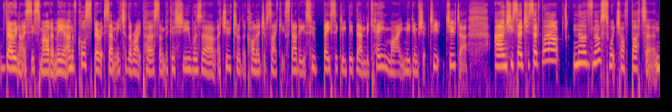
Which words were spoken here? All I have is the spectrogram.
very nicely smiled at me. And of course, Spirit sent me to the right person because she was a, a tutor at the College of Psychic Studies who basically be, then became my mediumship tu- tutor. And she said, she said, well, no, there's no switch off button,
